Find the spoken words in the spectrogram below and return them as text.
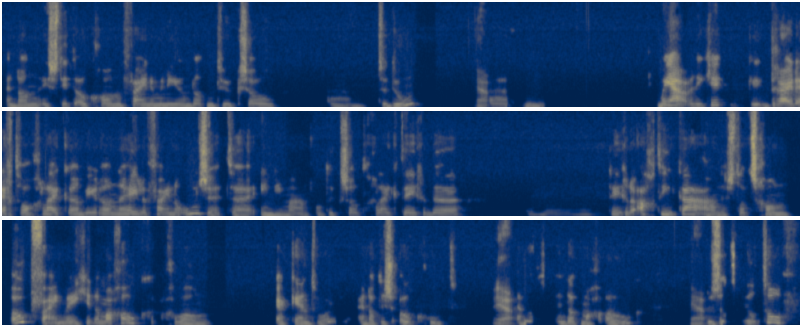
en dan is dit ook gewoon een fijne manier om dat natuurlijk zo ehm, te doen. Ja. Ehm, maar ja, ik, ik draaide echt wel gelijk aan weer een hele fijne omzet eh, in die maand. Want ik zat gelijk tegen de, tegen de 18k aan. Dus dat is gewoon ook fijn, weet je. Dat mag ook gewoon erkend worden. En dat is ook goed. Ja, En dat, en dat mag ook. Ja. Dus dat is heel tof.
